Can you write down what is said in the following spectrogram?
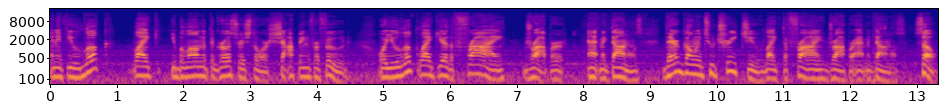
And if you look like you belong at the grocery store shopping for food, or you look like you're the fry dropper at McDonald's, they're going to treat you like the fry dropper at McDonald's. So,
